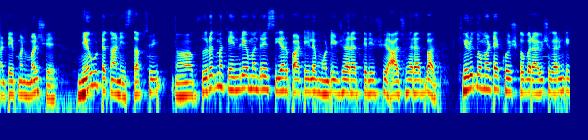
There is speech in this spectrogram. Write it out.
માટે પણ મળશે નેવું ટકાની સબસિડી. સુરતમાં કેન્દ્રીય મંત્રી સી આર પાટીલે મોટી જાહેરાત કરી છે. આ જાહેરાત બાદ ખેડૂતો માટે ખુશખબર આવી છે, કારણ કે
